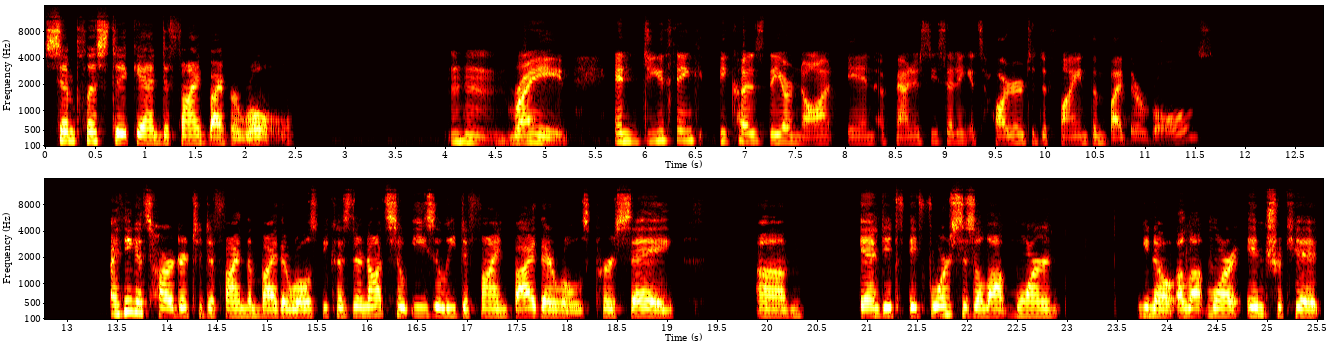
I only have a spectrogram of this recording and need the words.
simplistic and defined by her role. Mm-hmm. Right. And do you think because they are not in a fantasy setting, it's harder to define them by their roles? I think it's harder to define them by their roles because they're not so easily defined by their roles per se. Um, and it, it forces a lot more, you know, a lot more intricate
